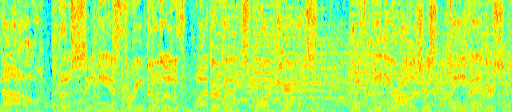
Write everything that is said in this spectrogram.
Now, the CBS 3 Duluth WeatherMax forecast with meteorologist Dave Anderson.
